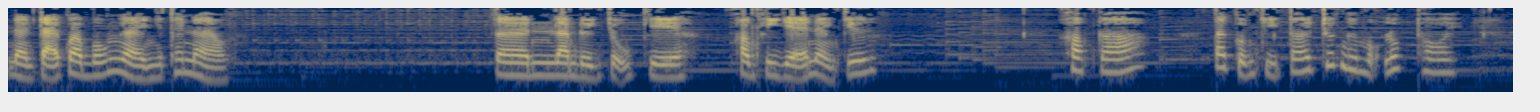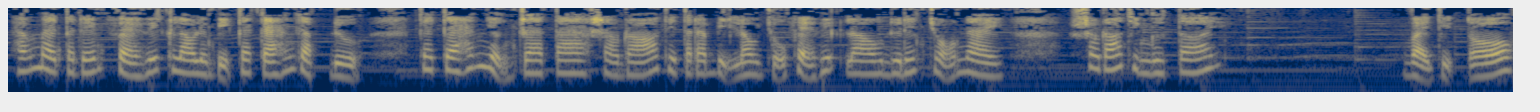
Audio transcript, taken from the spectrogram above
Nàng trải qua bốn ngày như thế nào? Tên làm đường chủ kia, không khi dễ nàng chứ? Không có, ta cũng chỉ tới trước ngươi một lúc thôi. Hắn mang ta đến về huyết lâu liền bị ca ca hắn gặp được. Ca ca hắn nhận ra ta, sau đó thì ta đã bị lâu chủ phệ huyết lâu đưa đến chỗ này. Sau đó thì ngươi tới. Vậy thì tốt,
